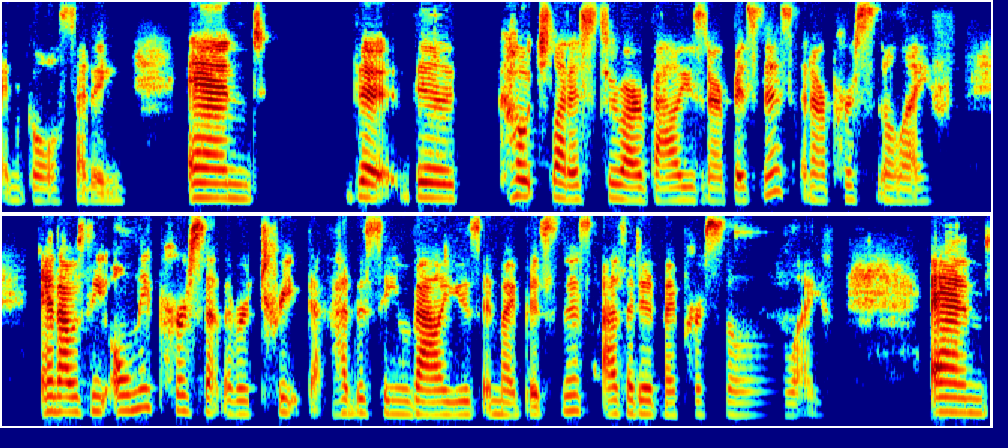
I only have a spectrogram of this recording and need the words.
and goal setting, and the the coach led us through our values in our business and our personal life. And I was the only person at the retreat that had the same values in my business as I did my personal life. And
